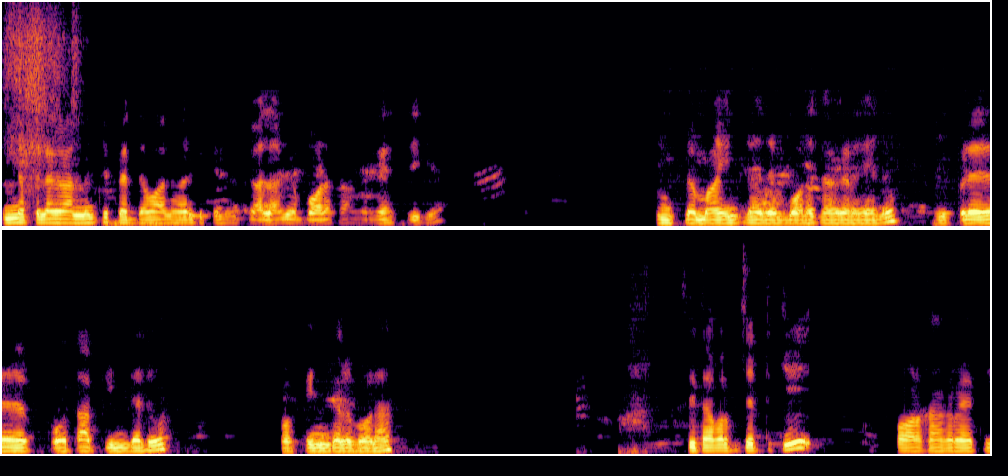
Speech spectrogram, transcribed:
చిన్న పిల్లగాళ్ళ నుంచి పెద్దవాళ్ళ వరకు తినచ్చు. అలాగే బోడ కాకరకాయ తీగ ఇంట్లో మా ఇంట్లో అయితే బోడ కాకరకాయలు. ఇప్పుడే పోతా పిందెలు ఆ పిందెలు కూడా. సీతాఫలపు చెట్టుకి బోడ తీగైతే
